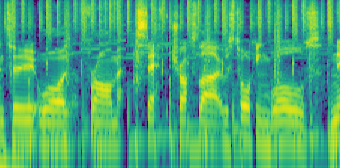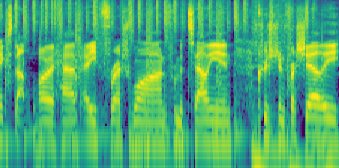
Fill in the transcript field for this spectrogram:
Listening to was from Seth Troxler. It was Talking Walls. Next up, I have a fresh one from Italian Christian Frascelli.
